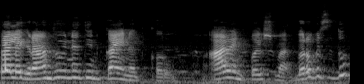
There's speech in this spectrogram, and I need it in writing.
કાલે રાંધવું નથી ને કાંઈ નથી કરું. આવે ને પૈસા વાત બરોબર સીધું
